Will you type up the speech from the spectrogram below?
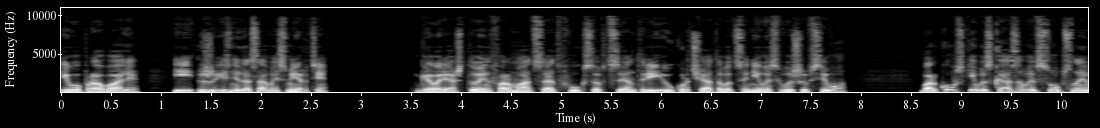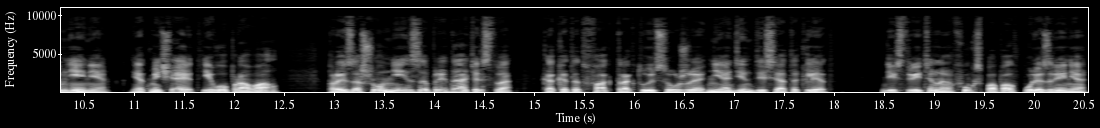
его провале и жизни до самой смерти. Говоря, что информация от Фукса в центре и у Курчатова ценилась выше всего, Барковский высказывает собственное мнение и отмечает, его провал произошел не из-за предательства, как этот факт трактуется уже не один десяток лет. Действительно, Фукс попал в поле зрения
